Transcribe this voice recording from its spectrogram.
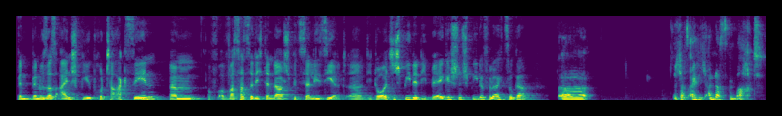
wenn, wenn du sagst, ein Spiel pro Tag sehen, ähm, auf, auf was hast du dich denn da spezialisiert? Äh, die deutschen Spiele, die belgischen Spiele vielleicht sogar? Äh, ich habe es eigentlich anders gemacht.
